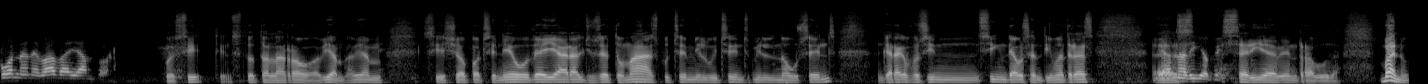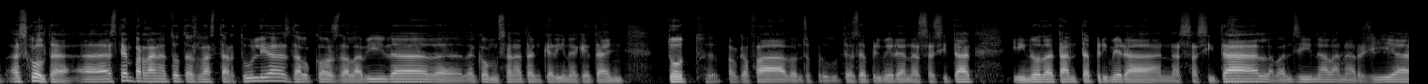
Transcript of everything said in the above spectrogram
bona nevada allà a Andorra. pues sí, tens tota la raó. Aviam, aviam si això pot ser neu. Deia ara el Josep Tomàs, potser 1.800, 1.900, encara que fossin 5-10 centímetres, Ja anaria bé. seria ben rebuda. Bueno, escolta, eh, estem parlant a totes les tertúlies del cost de la vida, de, de com s'ha anat encarint aquest any tot pel que fa doncs, a productes de primera necessitat i no de tanta primera necessitat, la benzina, l'energia,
